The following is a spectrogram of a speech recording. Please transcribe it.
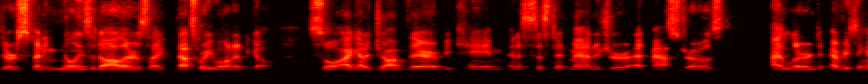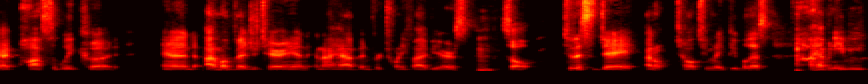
They're spending millions of dollars. Like that's where you wanted to go. So I got a job there, became an assistant manager at Mastro's. I learned everything I possibly could. And I'm a vegetarian and I have been for 25 years. Mm. So to this day, I don't tell too many people this. I haven't even,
